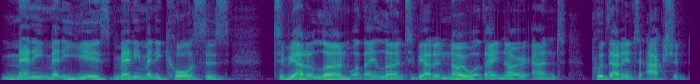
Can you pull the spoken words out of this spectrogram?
many, many years, many, many courses to be able to learn what they learn, to be able to know what they know and put that into action.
